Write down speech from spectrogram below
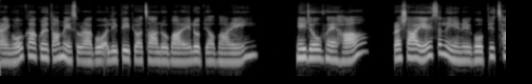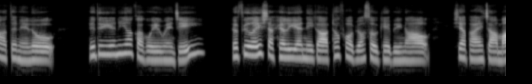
တိုင်းကိုကာကွယ်သွားမယ်ဆိုတာကိုအလေးပေးပြောကြားလိုပါတယ်လို့ပြောပါတယ်။နေတိုဖွဲ့ဟာရုရှားရဲ့စစ်လေယာဉ်တွေကိုပစ်ချတဲ့နေလို့ လီသူယေးနီးယားကာကွယ်ရေးဝန်ကြီးဒဖီလေးရှာကယ်လီယန်နီကထုတ်ဖော်ပြောဆိုခဲ့ပြီးနောက်ရက်ပိုင်းကြာမှ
